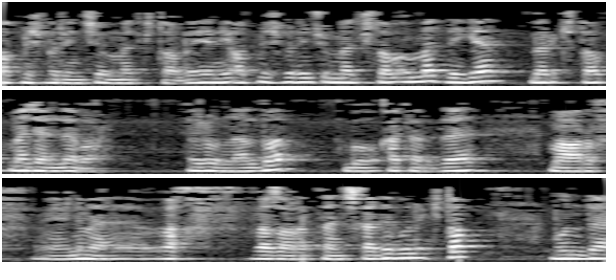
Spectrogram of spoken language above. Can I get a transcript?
oltmish birinchi ummat kitobi ya'ni oltmish birinchi ummat kitobi ummat degan bir kitob majalla bor jurnal bor bu qatarda ma'ruf e, nima vaqf vazoratidan chiqadi buni kitob bunda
